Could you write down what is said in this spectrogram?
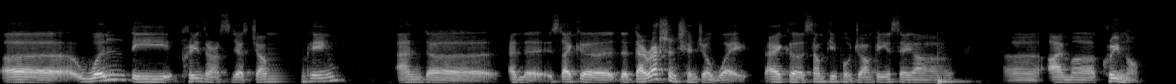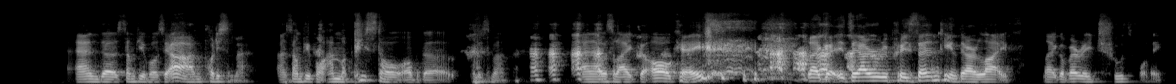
uh, when the prisoners just jumping and uh, and it's like uh, the direction change away. Like uh, some people jump in and say, uh, uh, "I'm a criminal," and uh, some people say, "Ah, I'm a policeman," and some people, "I'm a pistol of the policeman." and I was like, oh, "Okay," like they are representing their life like very truthfully.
